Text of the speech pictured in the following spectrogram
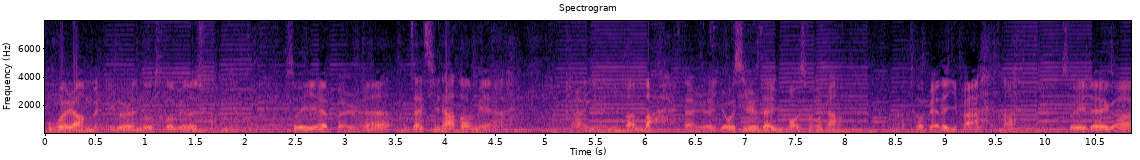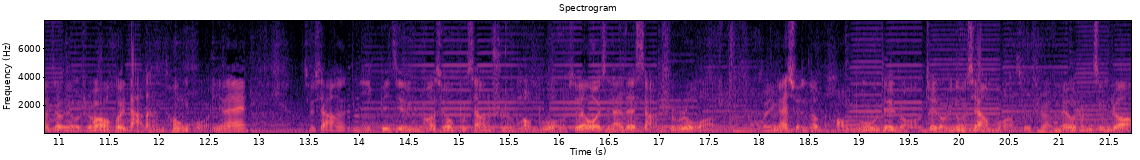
不会让每一个人都特别的全面。所以本人在其他方面，当然也一般吧，但是尤其是在羽毛球上，啊，特别的一般。啊。所以这个就有时候会打得很痛苦，因为就像你，毕竟羽毛球不像是跑步，所以我现在在想，是不是我，我应该选择跑步这种这种运动项目，就是没有什么竞争，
